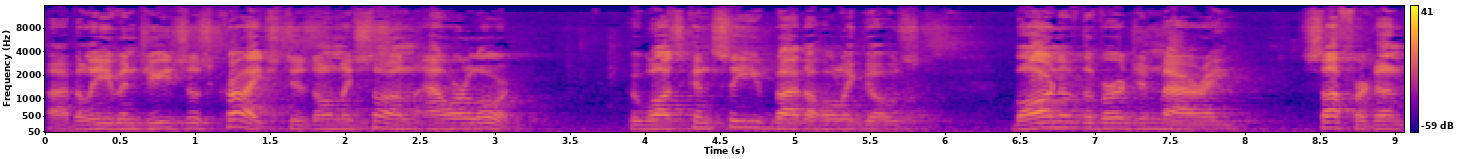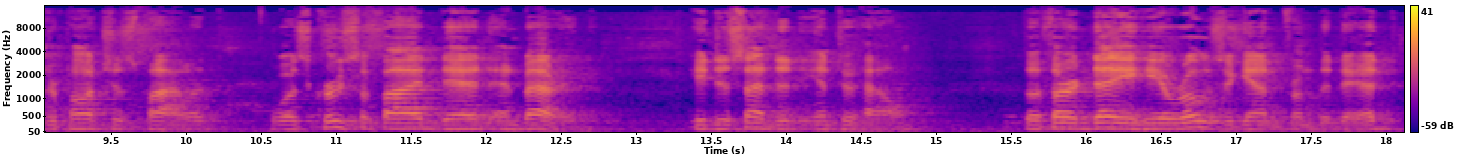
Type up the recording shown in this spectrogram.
I believe in Jesus Christ, his only Son, our Lord, who was conceived by the Holy Ghost, born of the Virgin Mary suffered under Pontius Pilate, was crucified, dead, and buried. He descended into hell. The third day he arose again from the dead.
